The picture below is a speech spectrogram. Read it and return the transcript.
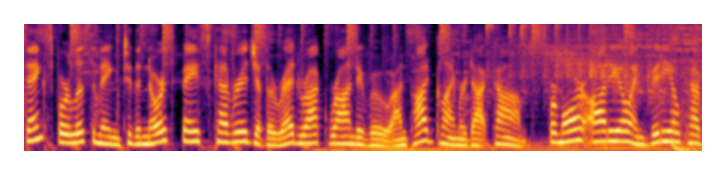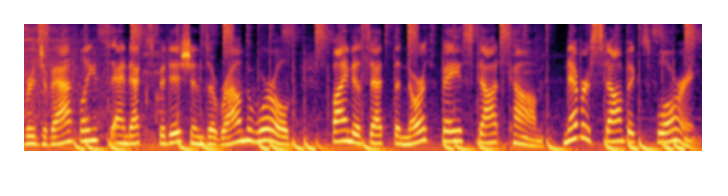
Thanks for listening to the North Face coverage of the Red Rock Rendezvous on PodClimber.com. For more audio and video coverage of athletes and expeditions around the world, find us at thenorthface.com. Never stop exploring.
